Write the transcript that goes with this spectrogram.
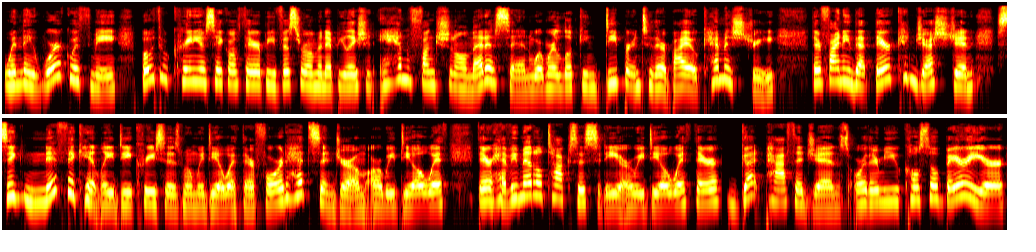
When they work with me, both with craniosacral therapy, visceral manipulation, and functional medicine, when we're looking deeper into their biochemistry, they're finding that their congestion significantly decreases when we deal with their forward head syndrome, or we deal with their heavy metal toxicity, or we deal with their gut pathogens, or their mucosal barrier,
